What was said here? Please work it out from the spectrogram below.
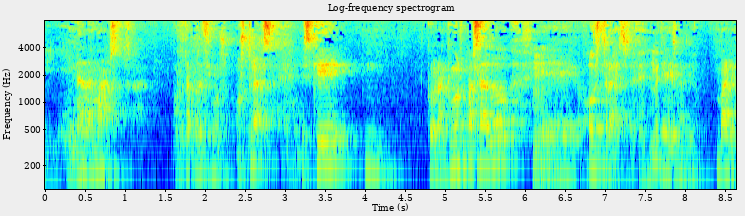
y nada más. por otra parte decimos, ostras, es que mm, con la que hemos pasado, hmm. eh, ostras, es necesario. vale,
